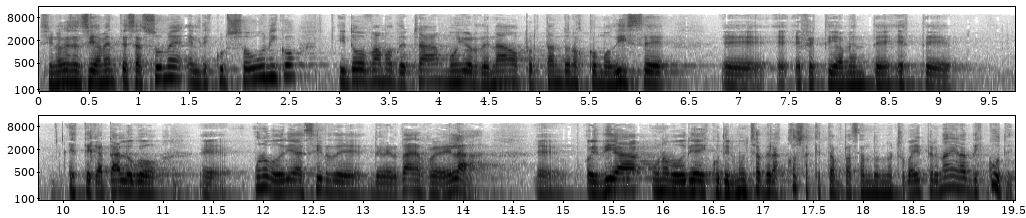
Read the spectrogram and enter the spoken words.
sino que sencillamente se asume el discurso único y todos vamos detrás muy ordenados, portándonos como dice eh, e, efectivamente este, este catálogo, uno podría decir de, de verdades reveladas. hoy día uno podría discutir muchas de las cosas que están pasando en nuestro país, pero nadie las discute.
